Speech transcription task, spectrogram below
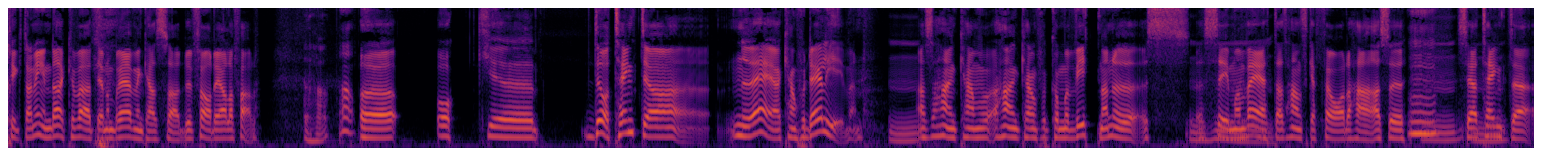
tryckte han in det här kuvertet genom brevinkast och sa du får det i alla fall. Jaha. Eh, och eh, då tänkte jag, nu är jag kanske delgiven. Mm. Alltså han, kan, han kanske kommer vittna nu, S- Mhm. Simon vet att han ska få det här. Alltså, Mm. Så jag tänkte,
